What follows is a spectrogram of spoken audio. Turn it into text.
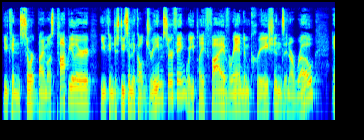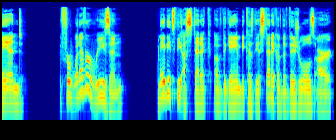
You can sort by most popular. You can just do something called dream surfing, where you play five random creations in a row. And for whatever reason, maybe it's the aesthetic of the game because the aesthetic of the visuals are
